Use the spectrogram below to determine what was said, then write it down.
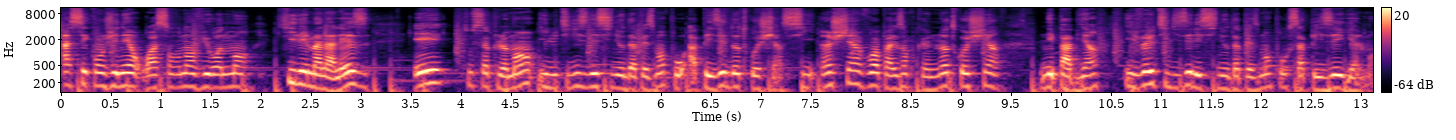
à ses congénères ou à son environnement qu'il est mal à l'aise, et tout simplement, il utilise des signaux d'apaisement pour apaiser d'autres chiens. Si un chien voit par exemple qu'un autre chien n'est pas bien, il va utiliser les signaux d'apaisement pour s'apaiser également.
